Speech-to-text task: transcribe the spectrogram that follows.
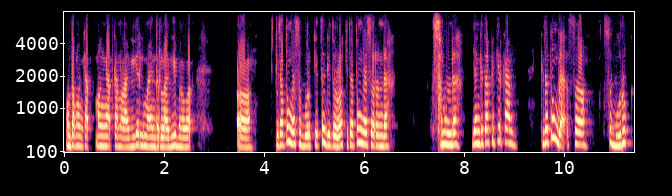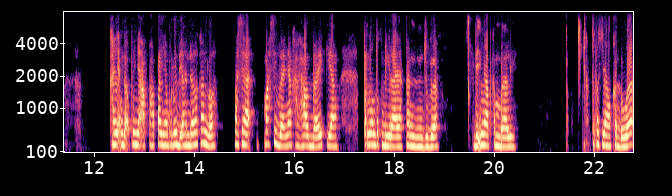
untuk mengingat mengingatkan lagi, reminder lagi bahwa, uh, kita tuh nggak seburuk itu gitu loh, kita tuh nggak serendah serendah yang kita pikirkan. Kita tuh nggak se seburuk kayak nggak punya apa-apa yang perlu diandalkan loh. Masih masih banyak hal-hal baik yang perlu untuk dirayakan dan juga diingat kembali. Terus yang kedua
